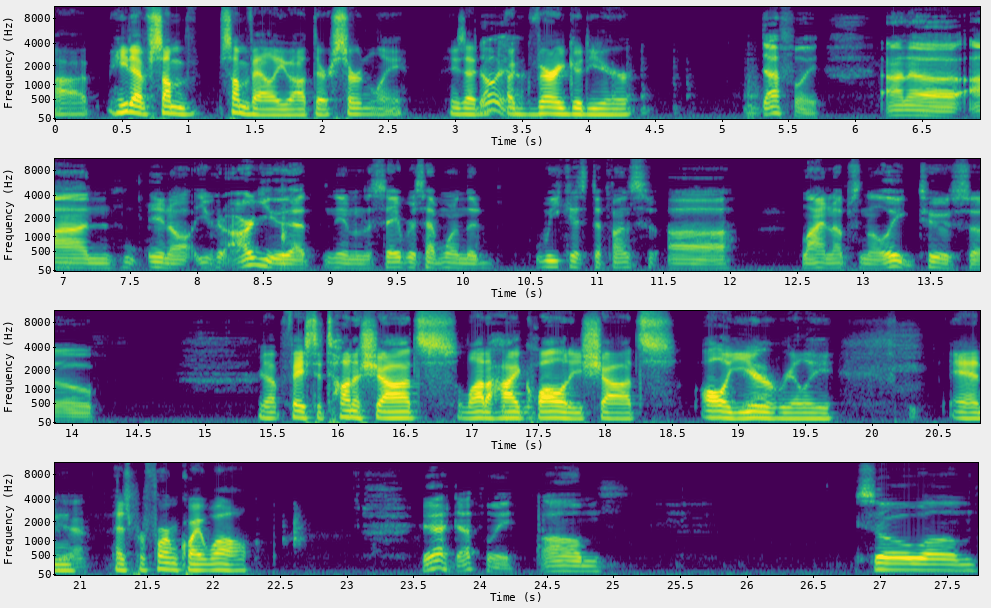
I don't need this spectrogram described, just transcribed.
uh, he'd have some some value out there certainly. He's had Oh, yeah. a very good year. Definitely. On uh on you know you could argue that you know the Sabres have one of the weakest defense uh lineups in the league too. So Yep, faced a ton of shots, a lot of high quality shots all year really, and Yeah. has performed quite well. Yeah, definitely. Um. So um,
